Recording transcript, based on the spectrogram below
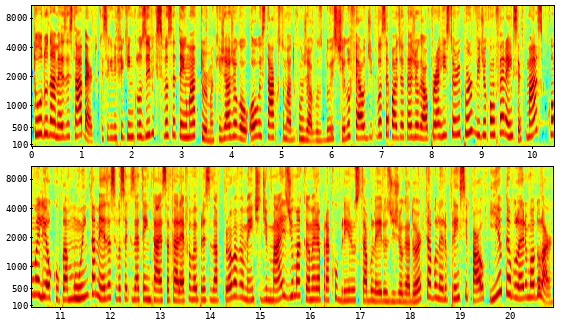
Tudo na mesa está aberto, o que significa inclusive que se você tem uma turma que já jogou jogou ou está acostumado com jogos do estilo Feld, você pode até jogar o Prehistory por videoconferência. Mas, como ele ocupa muita mesa, se você quiser tentar essa tarefa, vai precisar provavelmente de mais de uma câmera para cobrir os tabuleiros de jogador, tabuleiro principal e o tabuleiro modular.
